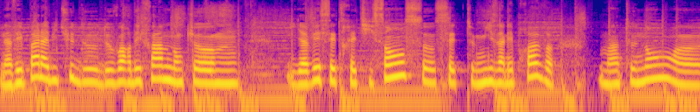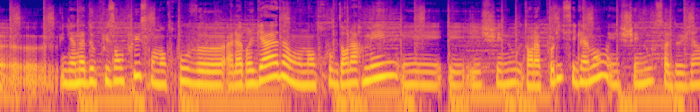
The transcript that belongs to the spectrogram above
n'avaient pas l'habitude de, voir des femmes, donc euh, il y avait cette réticence, euh, cette mise à l'épreuve. Maintenant, euh, il y en a de plus en plus. On en trouve à la brigade, on en trouve dans l'armée et, chez nous, dans la police également. Et chez nous, ça devient,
